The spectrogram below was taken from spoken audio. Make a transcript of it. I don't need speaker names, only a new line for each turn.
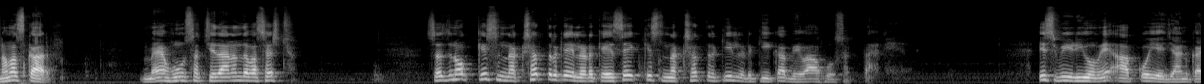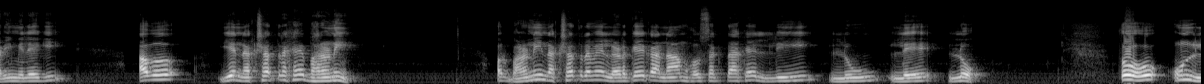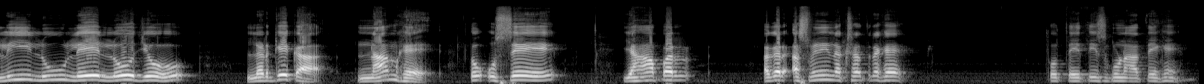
नमस्कार। मैं हूँ सच्चिदानंद वशिष्ठ। सज्जनों, किस नक्षत्र के लड़के से किस नक्षत्र की लड़की का विवाह हो सकता है? इस वीडियो में आपको ये जानकारी मिलेगी। अब ये नक्षत्र है भरणी। और भरणी नक्षत्र में लड़के का नाम हो सकता है ली, लू, ले, लो। तो उन ली, लू, ले, लो जो लड़के का नाम है तो उससे यहाँ पर अगर अश्विनी नक्षत्र है तो तैंतीस गुण आते हैं।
